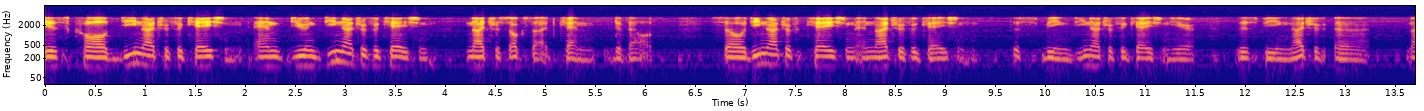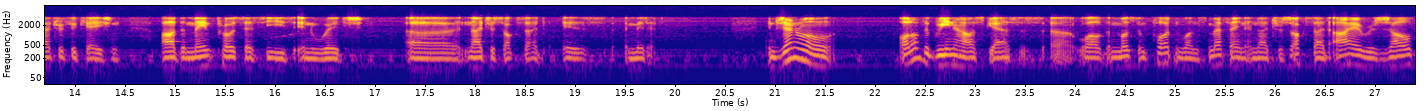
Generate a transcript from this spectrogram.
is called denitrification. And during denitrification, nitrous oxide can develop. So denitrification and nitrification, this being denitrification here, this being nitri uh, nitrification, are the main processes in which uh, nitrous oxide is emitted. In general, all of the greenhouse gases, uh, well, the most important ones, methane and nitrous oxide, are a result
